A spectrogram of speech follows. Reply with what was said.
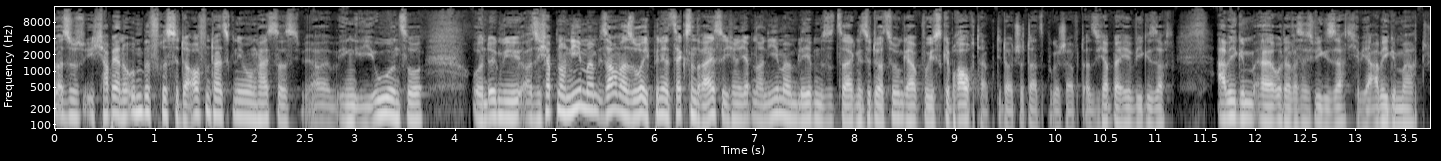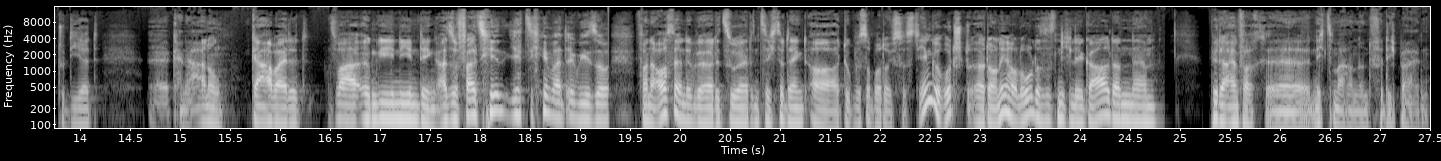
also ich habe ja eine unbefristete Aufenthaltsgenehmigung, heißt das ja, wegen EU und so. Und irgendwie, also ich habe noch nie in meinem, sagen wir mal so, ich bin jetzt 36 und ich habe noch nie in meinem Leben sozusagen eine Situation gehabt, wo ich es gebraucht habe, die deutsche Staatsbürgerschaft. Also ich habe ja hier, wie gesagt, Abi, äh, oder was heißt wie gesagt, ich habe ja Abi gemacht, studiert, äh, keine Ahnung, gearbeitet. Das war irgendwie nie ein Ding. Also falls hier jetzt jemand irgendwie so von der Ausländerbehörde zuhört und sich so denkt, oh, du bist aber durchs System gerutscht, äh, doch nee, hallo, das ist nicht legal, dann ähm, bitte einfach äh, nichts machen und für dich behalten.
